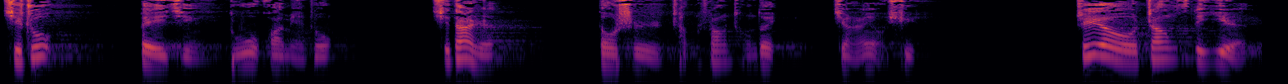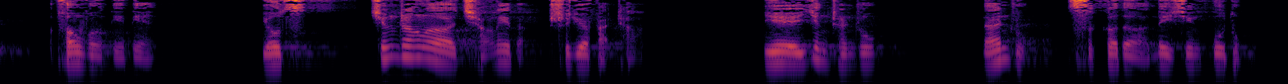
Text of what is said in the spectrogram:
起初，背景独舞画面中，其他人都是成双成对，井然有序。只有张自力一人疯疯癫癫，由此形成了强烈的视觉反差，也映衬出男主此刻的内心孤独。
